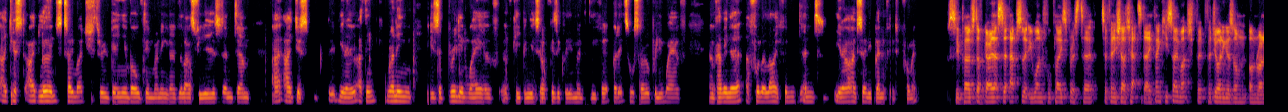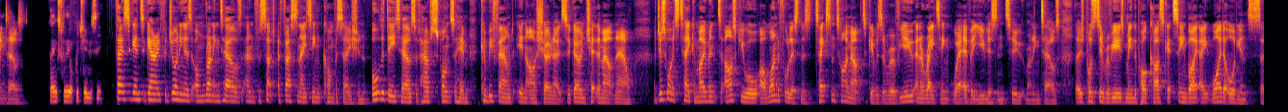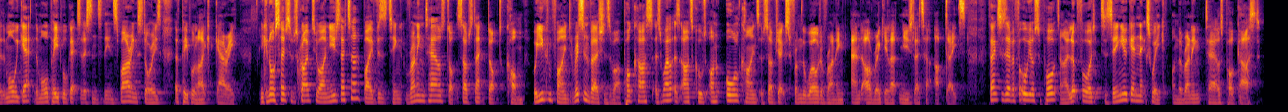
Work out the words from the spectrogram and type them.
I just I've learned so much through being involved in running it over the last few years, and um, I, I, just you know I think running is a brilliant way of of keeping yourself physically and mentally fit, but it's also a brilliant way of of having a, a fuller life, and and you know I've certainly benefited from it. Superb stuff, Gary. That's an absolutely wonderful place for us to to finish our chat today. Thank you so much for, for joining us on on Running Tales. Thanks for the opportunity. Thanks again to Gary for joining us on Running Tales and for such a fascinating conversation. All the details of how to sponsor him can be found in our show notes, so go and check them out now. I just wanted to take a moment to ask you all, our wonderful listeners, to take some time out to give us a review and a rating wherever you listen to Running Tales. Those positive reviews mean the podcast gets seen by a wider audience. So the more we get, the more people get to listen to the inspiring stories of people like Gary. You can also subscribe to our newsletter by visiting runningtales.substack.com, where you can find written versions of our podcasts as well as articles on all kinds of subjects from the world of running and our regular newsletter updates. Thanks as ever for all your support, and I look forward to seeing you again next week on the Running Tales podcast.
